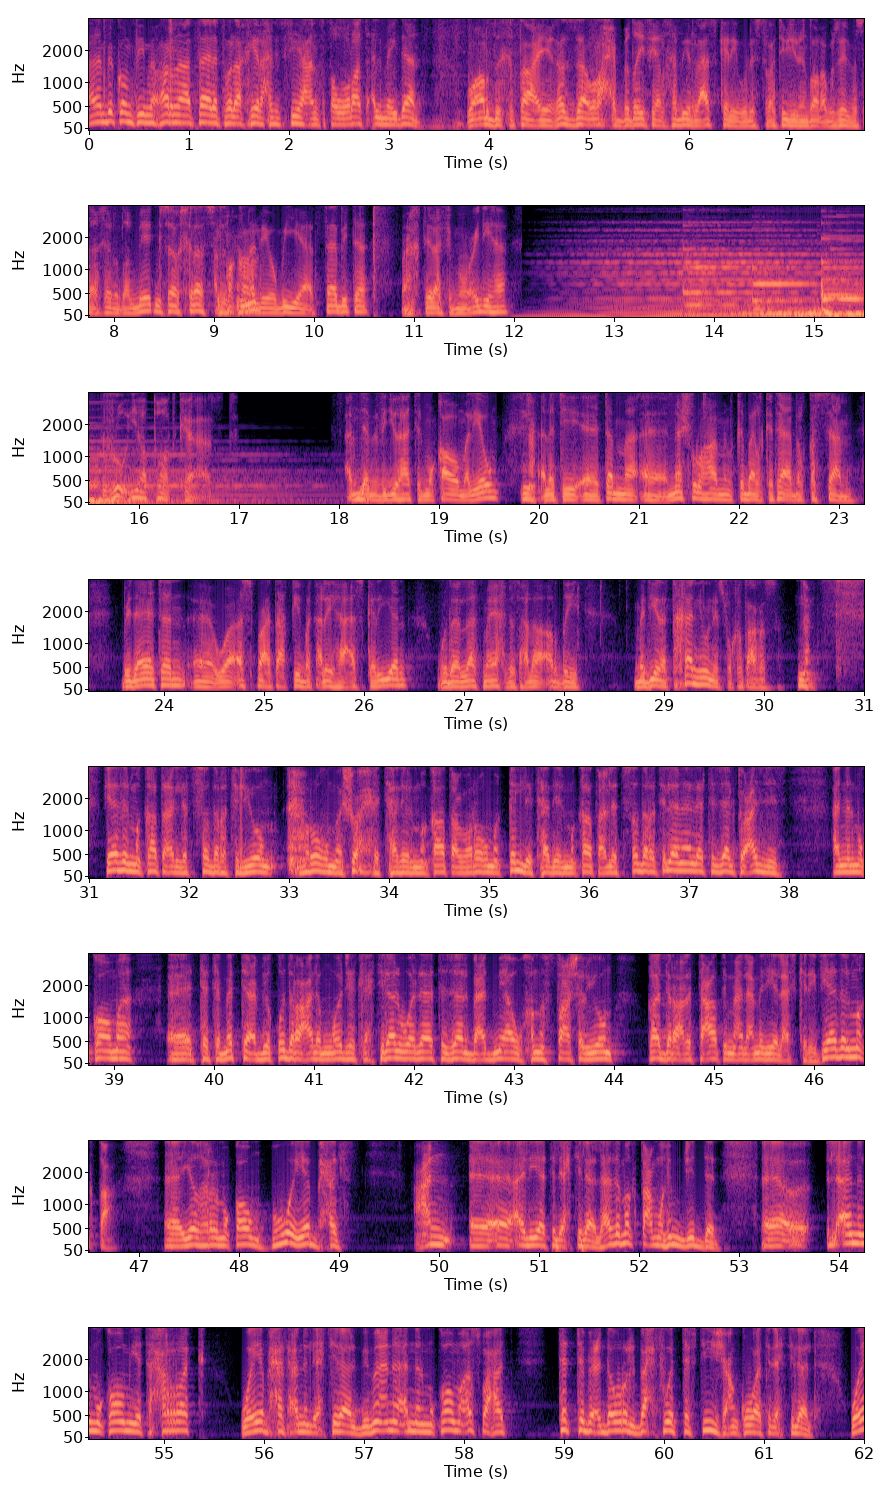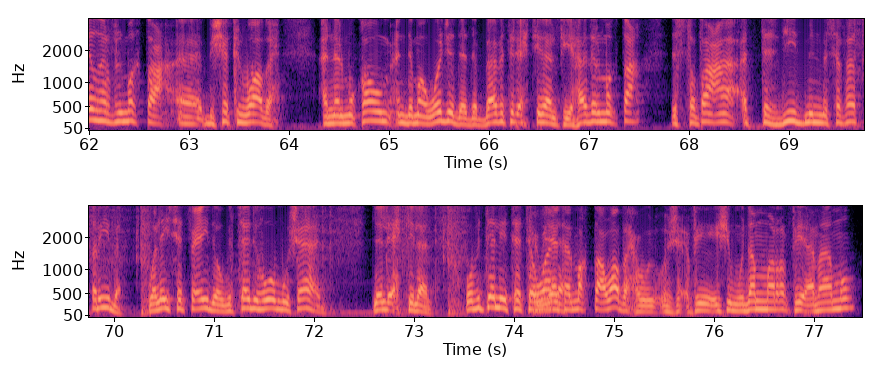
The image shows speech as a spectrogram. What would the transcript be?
أهلا بكم في محورنا الثالث والأخير حديث فيها عن تطورات الميدان وأرض قطاع غزة. أرحب بضيفي الخبير العسكري والاستراتيجي نضال أبو زيد. مساء الخير نضال بيك مساء الخير الفقرة محمد. اليومية الثابتة مع اختلاف موعدها. رؤيا بودكاست. أبدأ بفيديوهات المقاومة اليوم نعم. التي آه، تم آه، نشرها من قبل كتائب القسام. بداية آه، وأسمع تعقيبك عليها عسكريا ودلالات ما يحدث على أرض مدينة خان يونس وقطاع غزة. نعم. في هذه المقاطع التي صدرت اليوم رغم شحة هذه المقاطع ورغم قلة هذه المقاطع التي صدرت إلا أنها لا تزال تعزز أن المقاومة آه، تتمتع بقدرة على مواجهة الاحتلال ولا تزال بعد 115 يوم قادرة على التعاطي مع العملية العسكرية. في هذا المقطع آه، يظهر المقاوم هو يبحث عن آه، آليات الاحتلال. هذا مقطع مهم جدا. الآن المقاوم يتحرك ويبحث عن الاحتلال بمعنى أن المقاومة أصبحت تتبع دور البحث والتفتيش عن قوات الاحتلال. ويظهر في المقطع آه، بشكل واضح أن المقاوم عندما وجد دبابة الاحتلال في هذا المقطع استطاع التسديد من مسافات قريبة وليست بعيدة وبالتالي هو مشاهد للاحتلال. وبالتالي تتوالى المقطع واضح في شيء مدمر في أمامه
